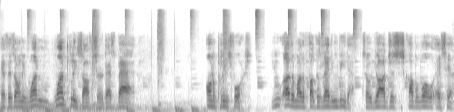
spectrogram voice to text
if there's only one one police officer that's bad on the police force. You other motherfuckers let him be that. So y'all just as culpable as him.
